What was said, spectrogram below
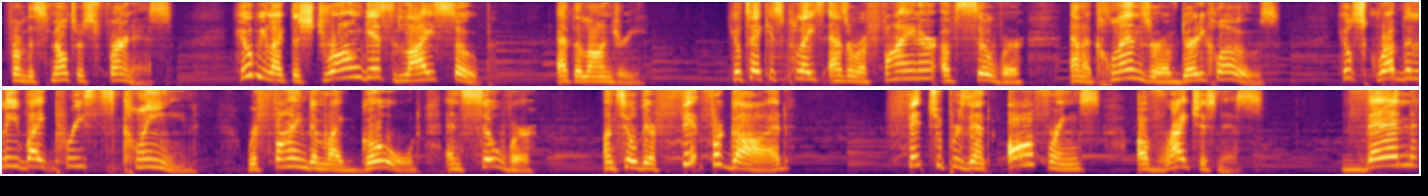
from the smelter's furnace. He'll be like the strongest lye soap at the laundry. He'll take his place as a refiner of silver and a cleanser of dirty clothes. He'll scrub the Levite priests clean, refine them like gold and silver until they're fit for God, fit to present offerings of righteousness. Then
